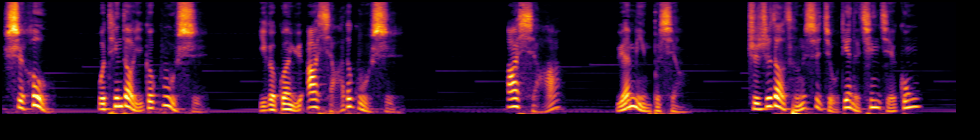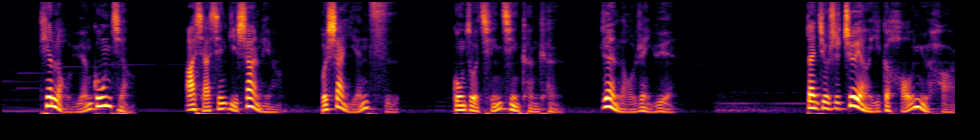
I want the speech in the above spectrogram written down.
事后，我听到一个故事，一个关于阿霞的故事。阿霞，原名不详，只知道曾是酒店的清洁工。听老员工讲，阿霞心地善良，不善言辞，工作勤勤恳恳，任劳任怨。但就是这样一个好女孩，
